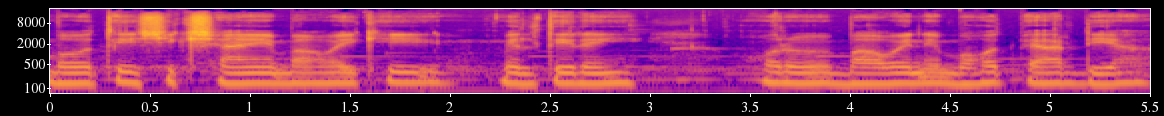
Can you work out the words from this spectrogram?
बहुत ही शिक्षाएँ बाबा की मिलती रहीं और बाबा ने बहुत प्यार दिया।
